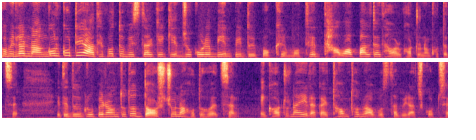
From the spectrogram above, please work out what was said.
কুমিল্লার নাঙ্গলকোটে আধিপত্য বিস্তারকে কেন্দ্র করে বিএনপির দুই পক্ষের মধ্যে ধাওয়া পাল্টা ধাওয়ার ঘটনা ঘটেছে। এতে দুই গ্রুপের অন্তত জন আহত হয়েছেন। এ ঘটনায় এলাকায় থমথমে অবস্থা বিরাজ করছে।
